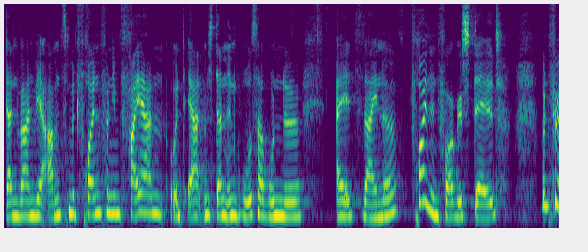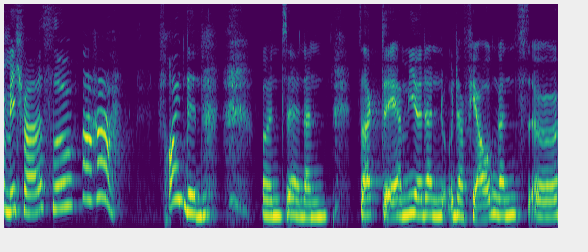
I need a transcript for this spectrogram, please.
dann waren wir abends mit Freunden von ihm feiern und er hat mich dann in großer Runde als seine Freundin vorgestellt. Und für mich war es so, aha, Freundin. Und äh, dann sagte er mir dann unter vier Augen ganz, äh,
